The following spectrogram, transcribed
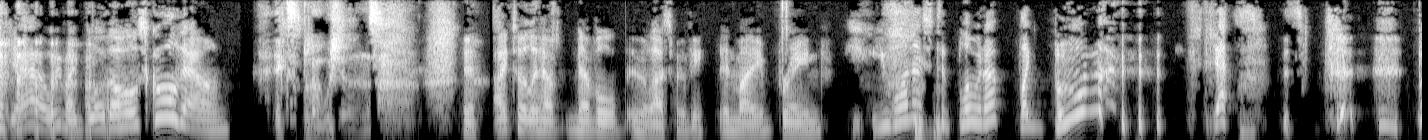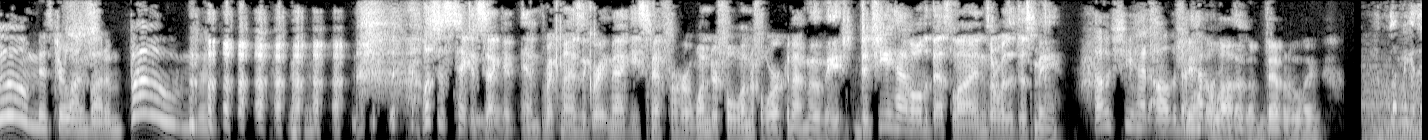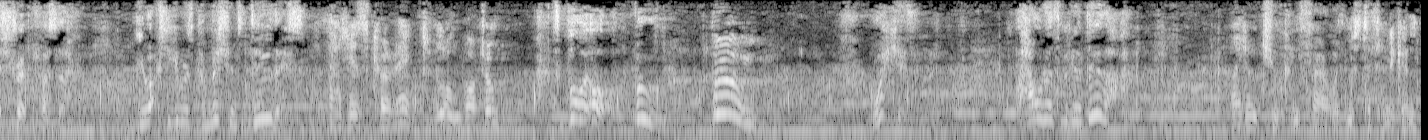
Yeah, we might blow the whole school down. Explosions. Yeah, I totally have Neville in the last movie in my brain. You want us to blow it up? Like boom? yes! boom, Mr. Longbottom. Boom! Let's just take a second and recognize the great Maggie Smith for her wonderful, wonderful work in that movie. Did she have all the best lines, or was it just me? oh, she had all the best. She had a lot of them, definitely. Let me get this straight, Professor. You actually given us permission to do this? That is correct, Longbottom. To blow it up? Boom! Boom! Wicked! How on earth are we going to do that? Why don't you confer with Mr. Finnegan?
